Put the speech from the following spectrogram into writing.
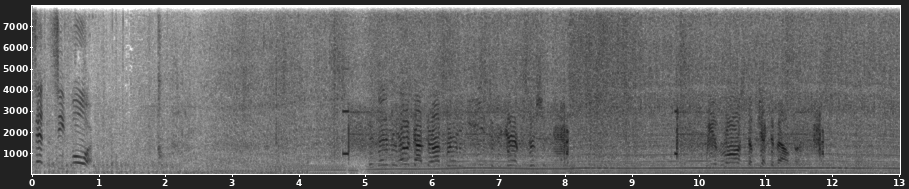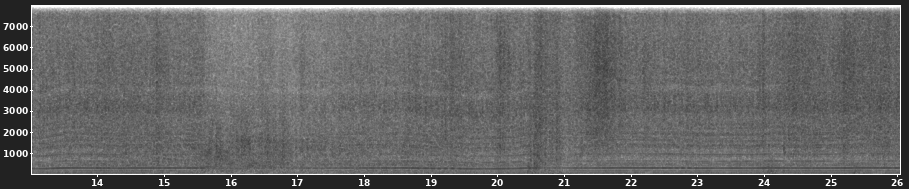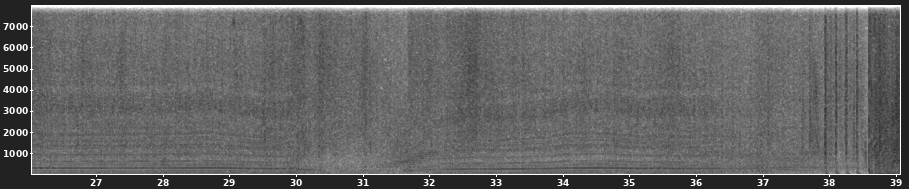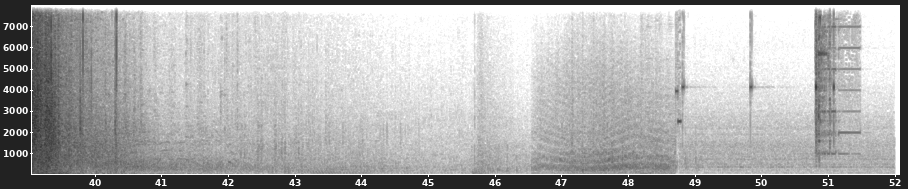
set the C4. There's enemy helicopter operating east of your current position. We have lost objective Alpha.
